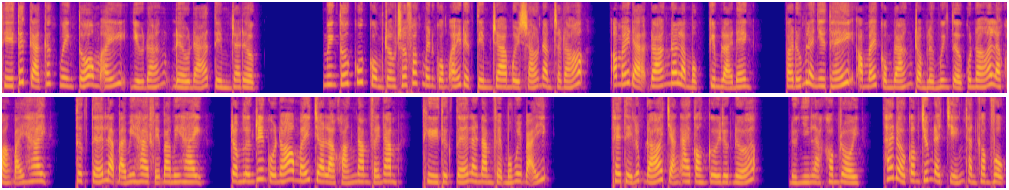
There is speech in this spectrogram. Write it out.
thì tất cả các nguyên tố ông ấy dự đoán đều đã tìm ra được. Nguyên tố cuối cùng trong số phát minh của ông ấy được tìm ra 16 năm sau đó. Ông ấy đã đoán nó là một kim loại đen. Và đúng là như thế, ông ấy cũng đoán trọng lượng nguyên tử của nó là khoảng 72, thực tế là 72,32. Trọng lượng riêng của nó ông ấy cho là khoảng 5,5, thì thực tế là 5,47. Thế thì lúc đó chẳng ai còn cười được nữa. Đương nhiên là không rồi, thái độ công chúng đã chuyển thành không phục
